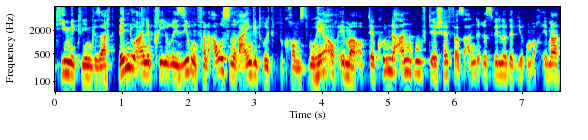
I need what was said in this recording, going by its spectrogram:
Teammitglied gesagt, wenn du eine Priorisierung von außen reingedrückt bekommst, woher auch immer, ob der Kunde anruft, der Chef was anderes will oder wie auch immer,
